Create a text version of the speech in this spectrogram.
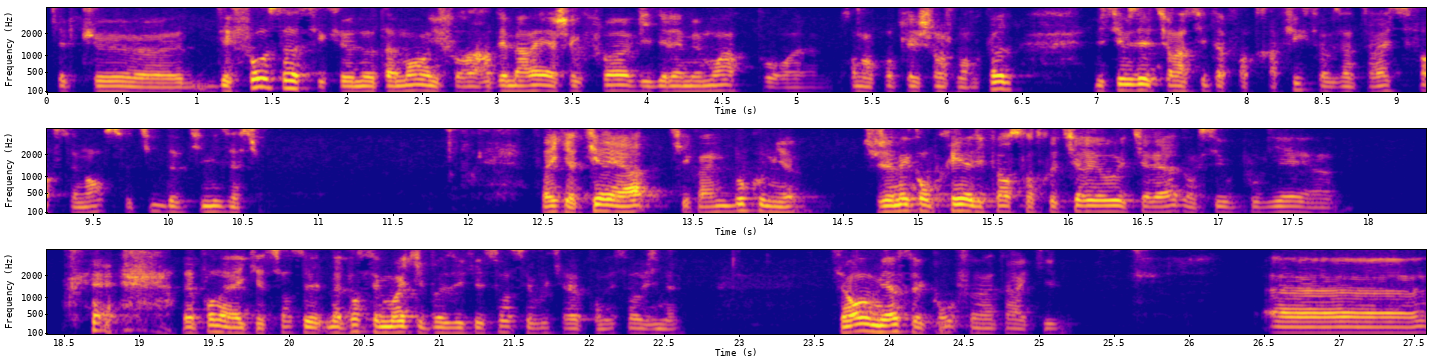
quelques euh, défauts, ça, c'est que notamment, il faudra redémarrer à chaque fois, vider la mémoire pour prendre en compte les changements de code. Mais si vous êtes sur un site à fort trafic, ça vous intéresse forcément ce type d'optimisation. C'est vrai qu'il y a Tirea qui est quand même beaucoup mieux. J'ai jamais compris la différence entre Tireo et Tirea, donc si vous pouviez répondre à la question. Maintenant, c'est moi qui pose des questions, c'est vous qui répondez, c'est original. C'est vraiment bien, c'est conf interactive. Euh,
